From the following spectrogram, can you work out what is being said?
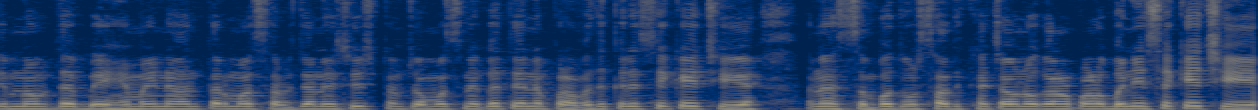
તેમના મતે બે મહિના અંતરમાં સર્જાની સિસ્ટમ ચોમાસાની ગતિને પ્રભાવિત કરી શકે છે અને સંભવિત વરસાદ ખેંચાવાનું કારણ પણ બની શકે છે.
